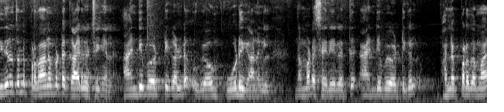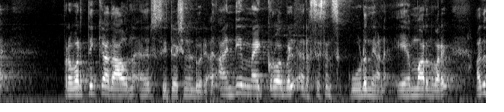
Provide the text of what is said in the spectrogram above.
ഇതിനകത്തുള്ള പ്രധാനപ്പെട്ട കാര്യം വെച്ച് കഴിഞ്ഞാൽ ആന്റിബയോട്ടിക്കുകളുടെ ഉപയോഗം കൂടുകയാണെങ്കിൽ നമ്മുടെ ശരീരത്ത് ആന്റിബയോട്ടിക്കൽ ഫലപ്രദമായി പ്രവർത്തിക്കാതാവുന്ന ഒരു സിറ്റുവേഷനിലോട്ട് വരും ആന്റി മൈക്രോബിയൽ റെസിസ്റ്റൻസ് കൂടുന്നതാണ് എ എം ആർ എന്ന് പറയും. അത്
